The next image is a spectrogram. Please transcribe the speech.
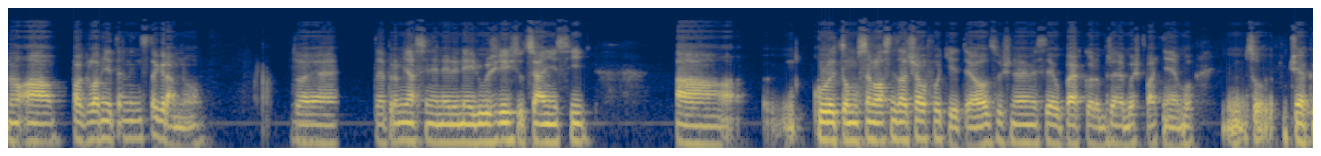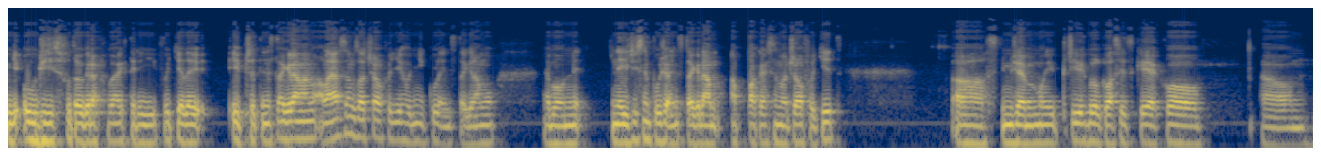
No a pak hlavně ten Instagram, no. To, hmm. je, to je pro mě asi nej, nejdůležitější sociální síť. A kvůli tomu jsem vlastně začal fotit, jo, což nevím, jestli je úplně jako dobře nebo špatně, nebo jsou určitě jako OGs fotografové, kteří fotili i před Instagramem, ale já jsem začal fotit hodně kvůli Instagramu, nebo nejdřív jsem použil Instagram a pak až jsem začal fotit. Uh, s tím, že můj příběh byl klasický jako um,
